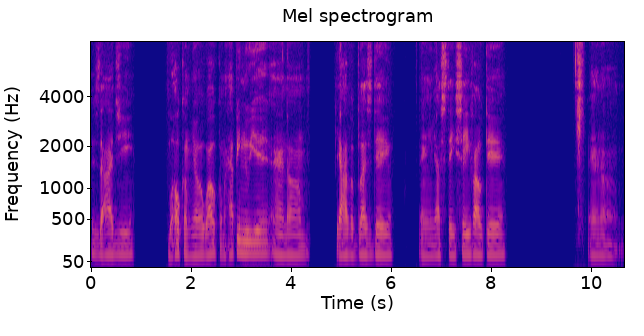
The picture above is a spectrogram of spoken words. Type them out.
is the IG. Welcome, yo, welcome. Happy New Year and um Y'all have a blessed day and y'all stay safe out there. And um,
